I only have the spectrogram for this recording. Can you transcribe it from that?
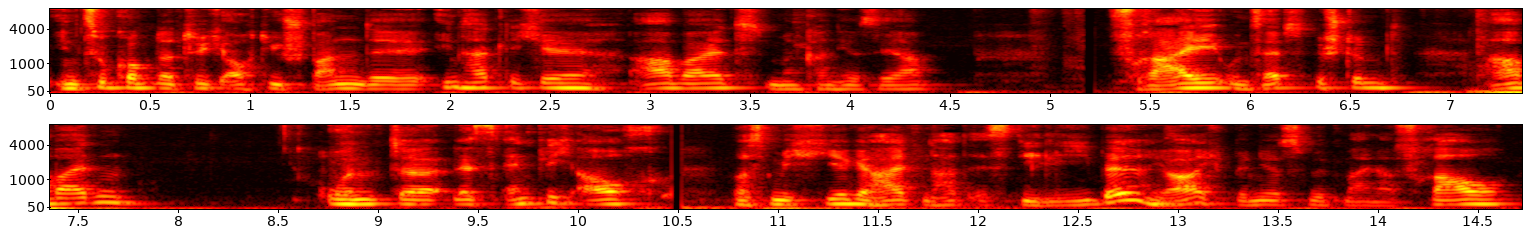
Hinzu kommt natürlich auch die spannende inhaltliche Arbeit. Man kann hier sehr frei und selbstbestimmt arbeiten. Und äh, letztendlich auch, was mich hier gehalten hat, ist die Liebe. Ja, ich bin jetzt mit meiner Frau,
